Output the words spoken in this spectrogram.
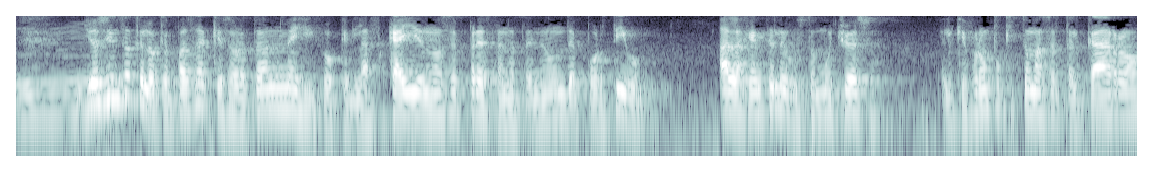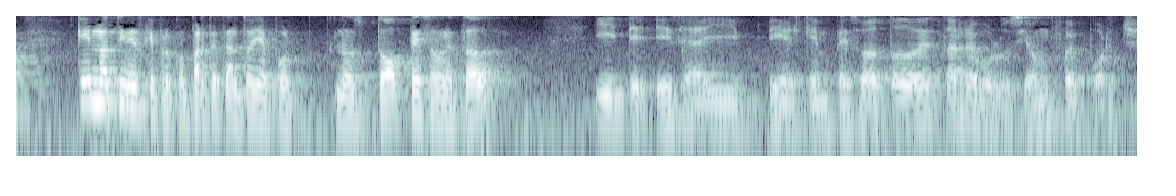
mm, Yo siento que lo que pasa que sobre todo en México, que las calles no se prestan a tener un deportivo, a la gente le gustó mucho eso. El que fuera un poquito más alto el carro, que no tienes que preocuparte tanto ya por los topes sobre todo. Y, y, el que empezó toda esta revolución fue Porsche.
